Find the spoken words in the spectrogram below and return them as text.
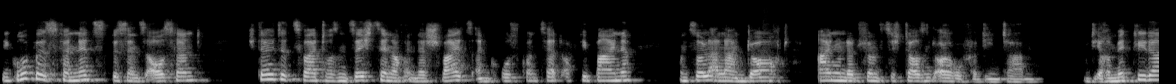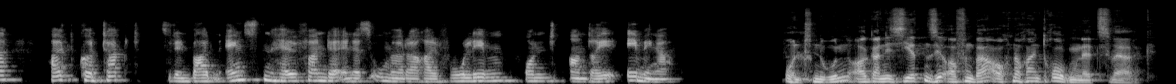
Die Gruppe ist vernetzt bis ins Ausland stellte 2016 auch in der Schweiz ein Großkonzert auf die Beine und soll allein dort 150.000 Euro verdient haben. Und ihre Mitglieder halten Kontakt zu den beiden engsten Helfern der NSU-Mörder Ralf Wohleben und André Eminger. Und nun organisierten sie offenbar auch noch ein Drogennetzwerk.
